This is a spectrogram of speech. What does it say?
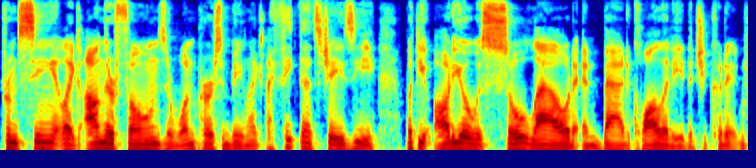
From seeing it like on their phones or one person being like, I think that's Jay Z. But the audio was so loud and bad quality that you couldn't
